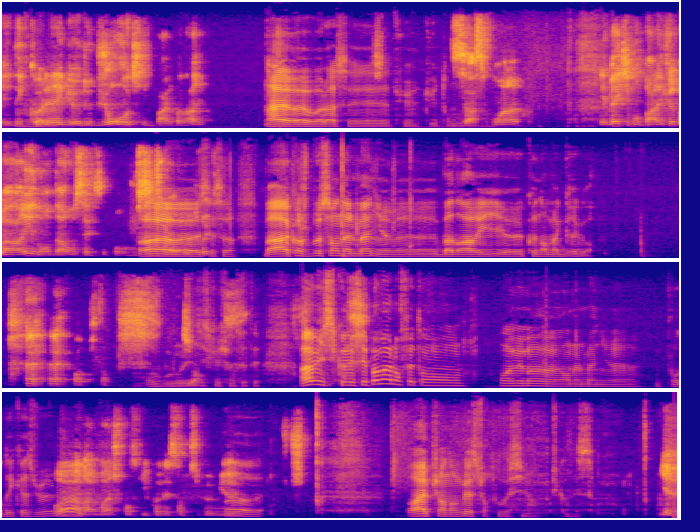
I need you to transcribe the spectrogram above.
Et des Ouais. collègues de bureau qui me parlent de Badrari, Ah ouais voilà c'est tu tu tombes. c'est à ce point. Les mecs qui m'ont parlé que de Badrari Ronda Rousseff, c'est pour vous Ouais, situer ouais, ouais, c'est ça. Bah, quand je bossais en Allemagne, euh, Badrari, euh, Conor McGregor. oh putain. Au boulot, les discussions, c'était. Ah, mais ils s'y connaissaient pas mal en fait en, en MMA euh, en Allemagne euh, pour des casuels. Ouais, en Allemagne, je pense qu'ils connaissent un petit peu mieux. Ouais, ouais. Ouais, et puis en anglais surtout aussi. hein, ils connaissent. Yep.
